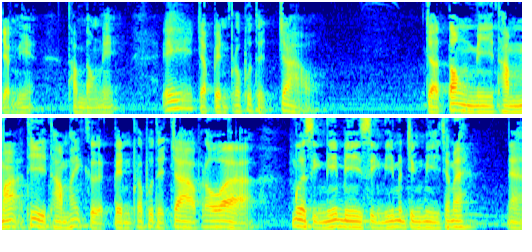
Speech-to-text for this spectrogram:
อย่างนี้ทำตรงนี้ เอ๊จะเป็นพระพุทธเจ้า จะต้องมีธรรมะที่ทำให้เกิดเป็นพระพุทธเจ้า เพราะว่าเมื่อสิ่งนี้มีสิ่งนี้มันจึงมีใช่ไหมนะ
